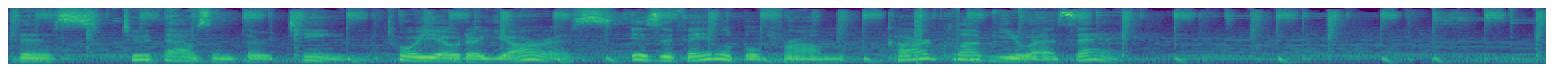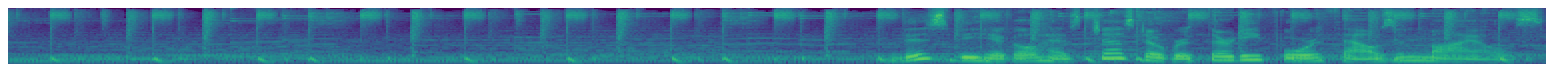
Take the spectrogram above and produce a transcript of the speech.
This 2013 Toyota Yaris is available from Car Club USA. This vehicle has just over 34,000 miles.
